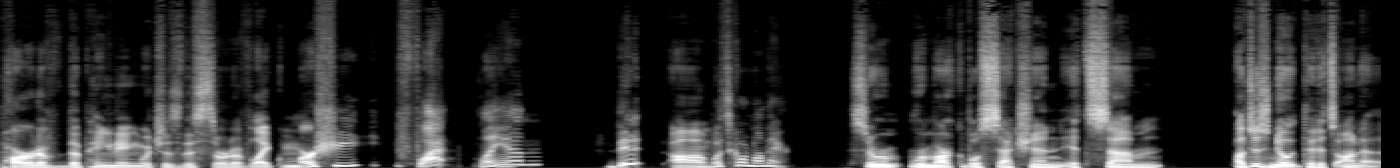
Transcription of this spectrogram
part of the painting, which is this sort of like marshy flat land bit. Um, what's going on there? So rem- remarkable section. It's um, I'll just note that it's on a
